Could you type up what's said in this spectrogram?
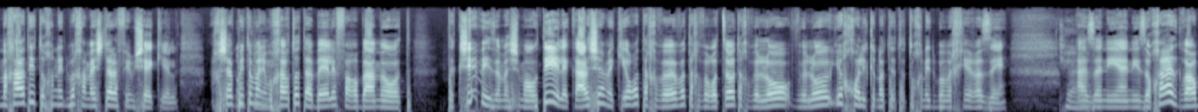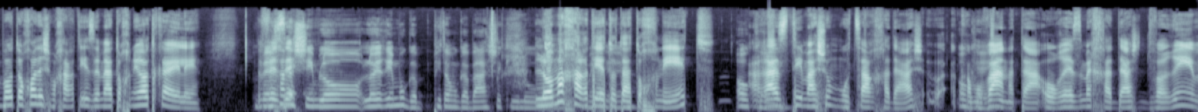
מכרתי תוכנית ב-5,000 שקל, עכשיו okay. פתאום אני אוקיי. מוכרת אותה ב-1,400. תקשיבי, זה משמעותי לקהל שמכיר אותך ואוהב אותך ורוצה אותך ולא, ולא יכול לקנות את התוכנית במחיר הזה. כן. אז אני, אני זוכרת, כבר באותו חודש מכרתי איזה 100 תוכניות כאלה. ואיך וזה... אנשים לא, לא הרימו גב, פתאום גבה שכאילו... לא מכרתי את אותה תוכנית, אוקיי. ארזתי משהו, מוצר חדש. אוקיי. כמובן, אתה אורז מחדש דברים,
